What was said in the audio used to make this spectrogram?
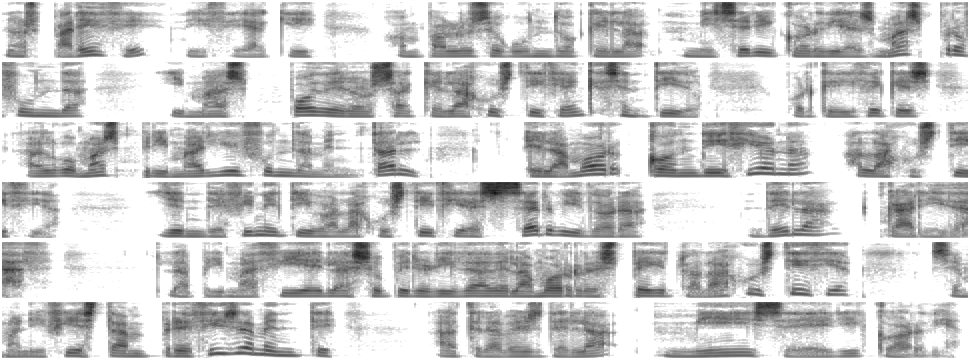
nos parece, dice aquí Juan Pablo II, que la misericordia es más profunda y más poderosa que la justicia. ¿En qué sentido? Porque dice que es algo más primario y fundamental. El amor condiciona a la justicia y en definitiva la justicia es servidora de la caridad. La primacía y la superioridad del amor respecto a la justicia se manifiestan precisamente a través de la misericordia.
